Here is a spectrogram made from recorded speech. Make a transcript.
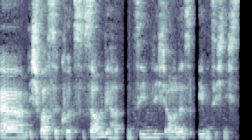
Ähm, ich fasse kurz zusammen. Wir hatten ziemlich alles, eben sich nicht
